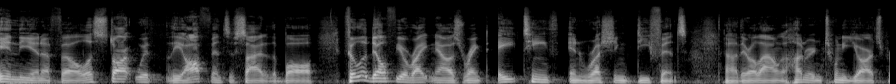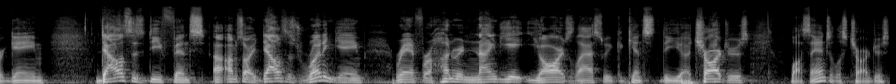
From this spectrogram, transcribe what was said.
in the NFL. Let's start with the offensive side of the ball. Philadelphia right now is ranked 18th in rushing defense. Uh, they're allowing 120 yards per game. Dallas's defense, uh, I'm sorry, Dallas's running game ran for 198 yards last week against the uh, Chargers, Los Angeles Chargers.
